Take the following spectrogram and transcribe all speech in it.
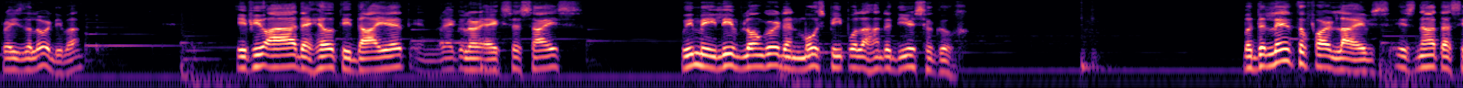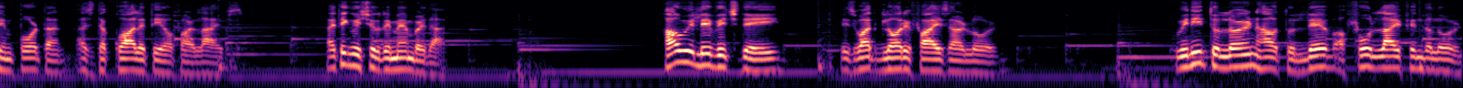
Praise the Lord, diba? If you add a healthy diet and regular exercise, we may live longer than most people a hundred years ago. But the length of our lives is not as important as the quality of our lives. I think we should remember that. How we live each day is what glorifies our Lord. We need to learn how to live a full life in the Lord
